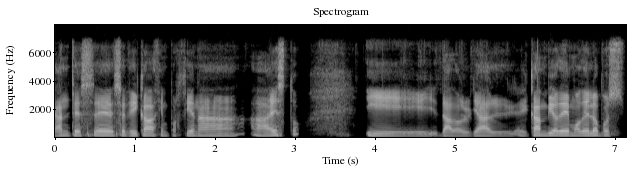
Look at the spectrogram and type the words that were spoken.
antes eh, se dedicaba 100% a, a esto y dado ya el, cambio de modelo, pues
